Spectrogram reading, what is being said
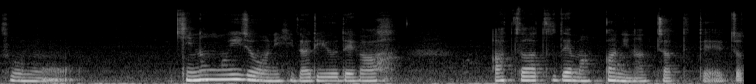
その昨日以上に左腕が 熱々で真っ赤になっちゃっててちょっ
